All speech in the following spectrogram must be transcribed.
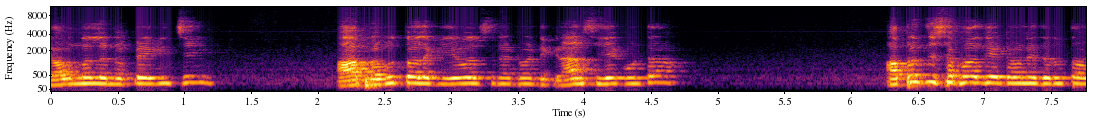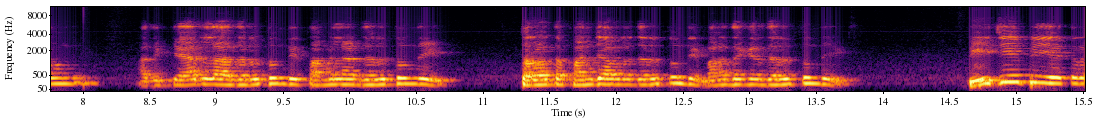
గవర్నర్లను ఉపయోగించి ఆ ప్రభుత్వాలకు ఇవ్వాల్సినటువంటి గ్రాంట్స్ ఇవ్వకుండా అప్రతిష్ట పాలు చేయటం అనేది జరుగుతూ ఉంది. అది కేరళ జరుగుతుంది తమిళనాడు జరుగుతుంది తర్వాత పంజాబ్లో జరుగుతుంది మన దగ్గర జరుగుతుంది. బీజేపీ ఇతర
